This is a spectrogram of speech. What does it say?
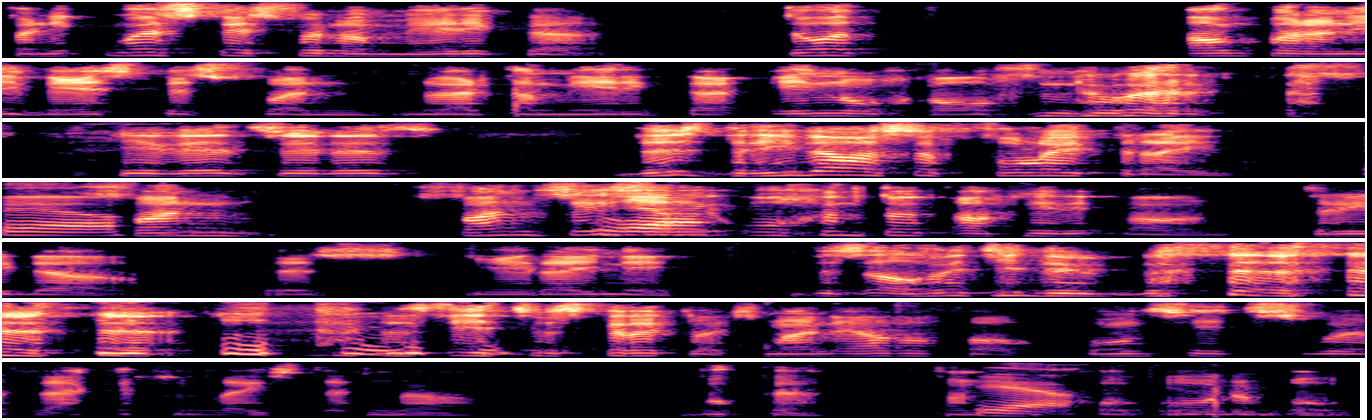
van die ooskus van Amerika tot amper aan die weskus van Noord-Amerika en nog half noord. jy weet so dis dis 3 dae se voluit ry Ja. van van 6:00 Ja. in die oggend tot 8:00 die aand. 3 dae. Dis jy ry net. Dis al wat jy doen. Dis iets verskrikliks, maar in elk geval, ons het so lekker geluister na boeke van Ja. op Audible.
